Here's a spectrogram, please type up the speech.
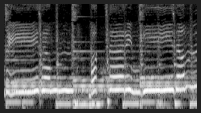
வீரம் பக்தரின் கீதம்.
